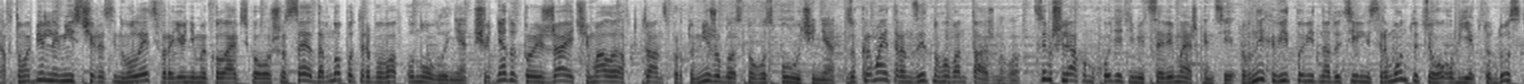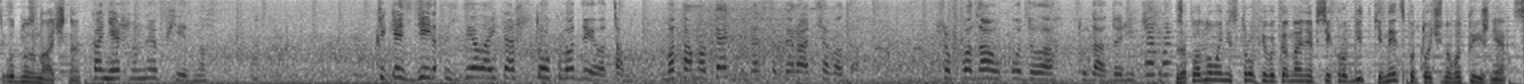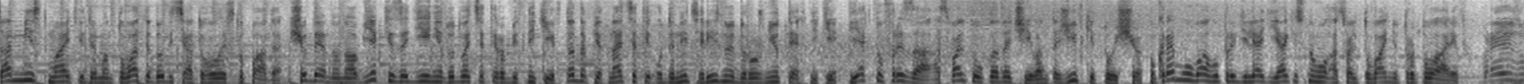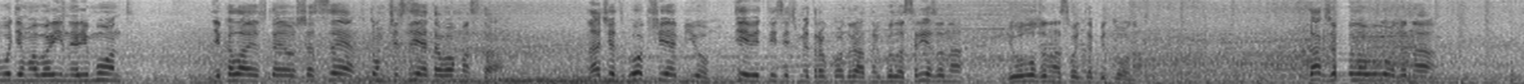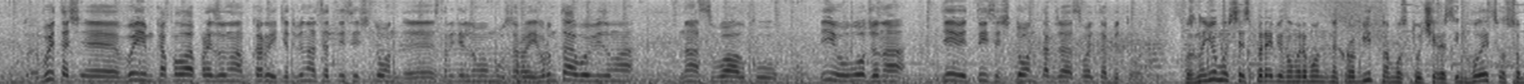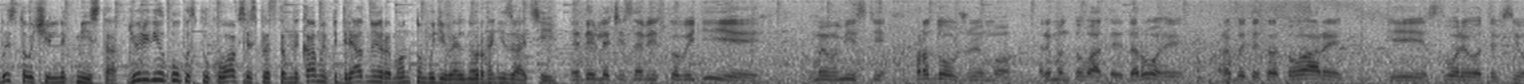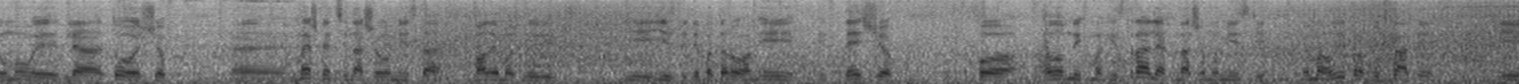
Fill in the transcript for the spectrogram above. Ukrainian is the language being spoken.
Автомобільний міст через Інгулець в районі Миколаївського шосе давно потребував оновлення. Щодня тут проїжджає чимало автотранспорту міжобласного сполучення, зокрема й транзитного вантажного. Цим шляхом ходять і місцеві мешканці. В них відповідь на доцільність ремонту цього об'єкту досить однозначна. Звісно, необхідно. Тільки зді- зробайте сток води отам, бо там опять буде збиратися вода. Щоб вода уходила туди, до річки. Заплановані строки виконання всіх робіт кінець поточного тижня. Сам міст мають відремонтувати до 10 листопада. Щоденно на об'єкті задіяні до 20 робітників та до 15 одиниць різної дорожньої техніки, як то фреза, асфальтоукладачі, вантажівки тощо. Окрему увагу приділять якісному асфальтуванню тротуарів. Производим аварийный ремонт Николаевского шоссе, в том числе этого моста. Значит, общий объем 9 тысяч метров квадратных было срезано и уложено асфальтобетоном. Также было уложено вытащ, э, выемка была произведена в корыте 12 тысяч тонн э, строительного мусора и грунта вывезено на свалку и уложено 9 тысяч тонн также асфальтобетона. Ознайомився з перебігом ремонтних робіт на мосту через Інгулець особисто очільник міста. Юрій Вілкул поспілкувався з представниками підрядної ремонтно-будівельної організації. Не дивлячись на військові дії, ми в місті продовжуємо ремонтувати дороги, робити тротуари і створювати всі умови для того, щоб е, мешканці нашого міста мали можливість і їздити по дорогам, і дещо по головних магістралях в нашому місті ми могли пропускати і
